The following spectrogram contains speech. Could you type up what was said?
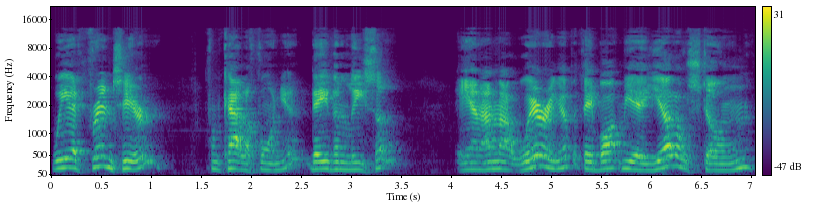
we had friends here from California, Dave and Lisa. And I'm not wearing it, but they bought me a Yellowstone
